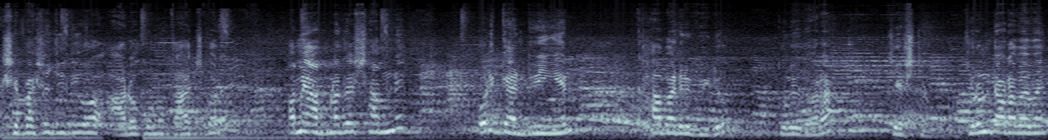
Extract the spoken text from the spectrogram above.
আশেপাশে যদি ও আরও কোনো কাজ করে, আমি আপনাদের সামনে ওর ক্যাটারিংয়ের খাবারের ভিডিও তুলে ধরার চেষ্টা করি চলুন, টাটা বাই বাই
